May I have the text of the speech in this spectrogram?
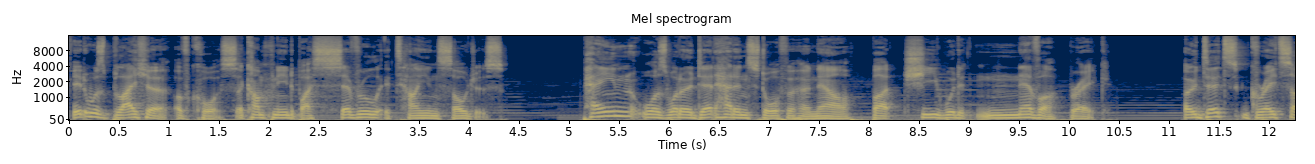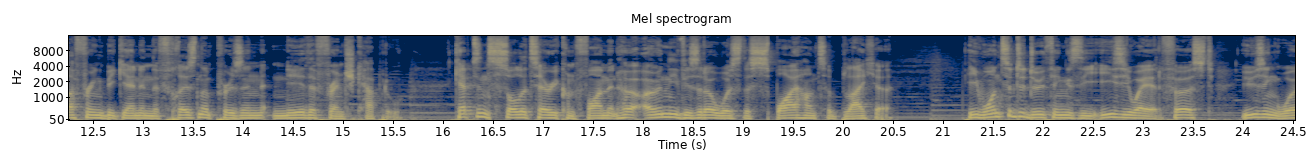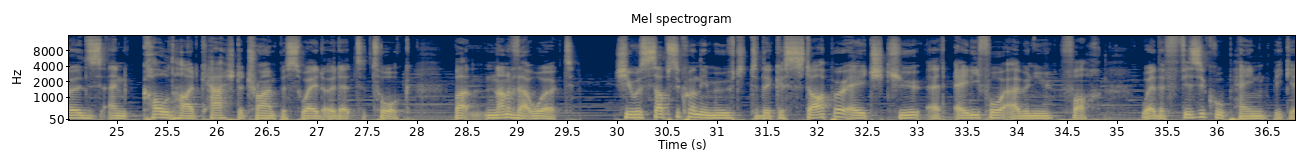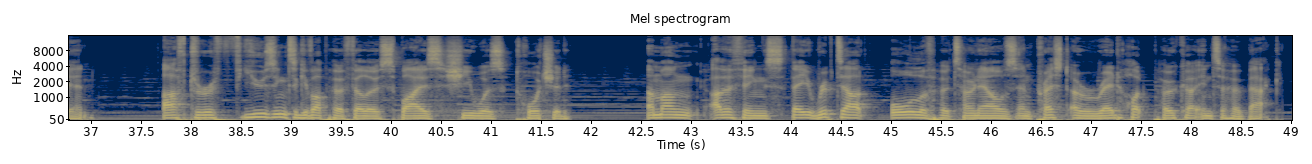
It was Bleicher, of course, accompanied by several Italian soldiers. Pain was what Odette had in store for her now, but she would never break. Odette's great suffering began in the Fresnes prison near the French capital. Kept in solitary confinement, her only visitor was the spy hunter Bleicher. He wanted to do things the easy way at first, using words and cold hard cash to try and persuade Odette to talk, but none of that worked. She was subsequently moved to the Gestapo HQ at 84 Avenue Foch, where the physical pain began. After refusing to give up her fellow spies, she was tortured. Among other things, they ripped out all of her toenails and pressed a red hot poker into her back.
